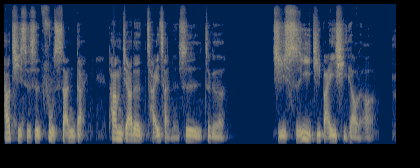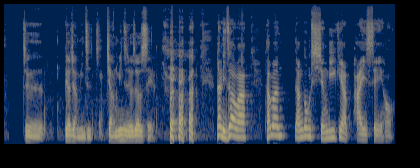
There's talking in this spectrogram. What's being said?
他其实是富三代，他们家的财产呢是这个几十亿、几百亿起跳了啊！这个不要讲名字，讲名字就知道是谁了。那你知道吗？他们南宫行李给他拍摄哈，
